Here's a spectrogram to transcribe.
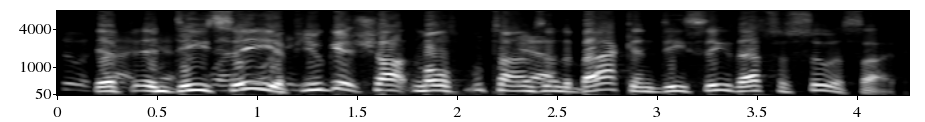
suicide. If in yes. DC, well, if you get shot multiple times yeah. in the back in DC, that's a suicide.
